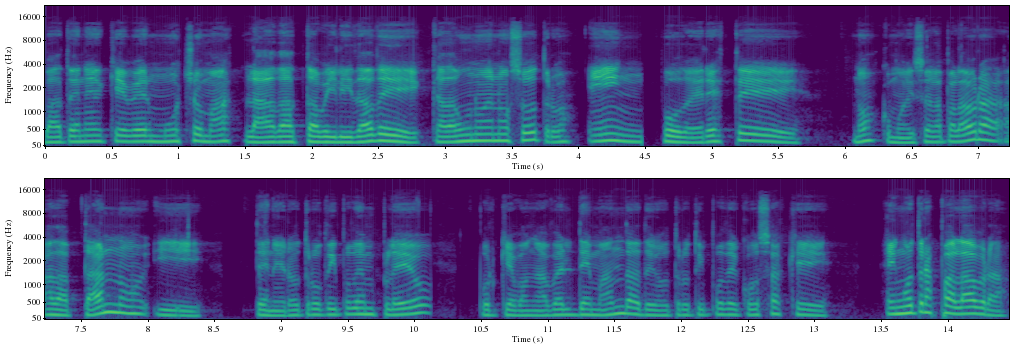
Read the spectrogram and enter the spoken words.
va a tener que ver mucho más la adaptabilidad de cada uno de nosotros en poder este ¿no? Como dice la palabra, adaptarnos y tener otro tipo de empleo porque van a haber demandas de otro tipo de cosas que, en otras palabras,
